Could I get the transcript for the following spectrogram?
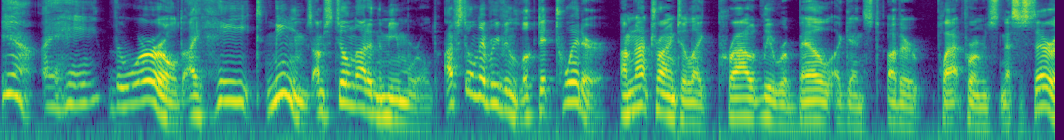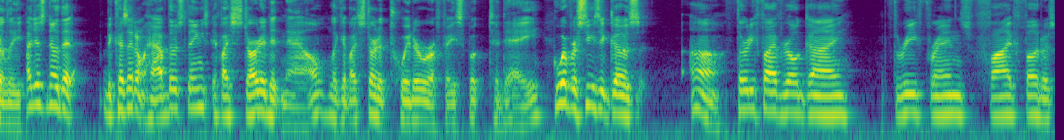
yeah, I hate the world. I hate memes. I'm still not in the meme world. I've still never even looked at Twitter. I'm not trying to like proudly rebel against other platforms necessarily. I just know that because I don't have those things, if I started it now, like if I started Twitter or Facebook today, whoever sees it goes, oh, 35 year old guy, three friends, five photos.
